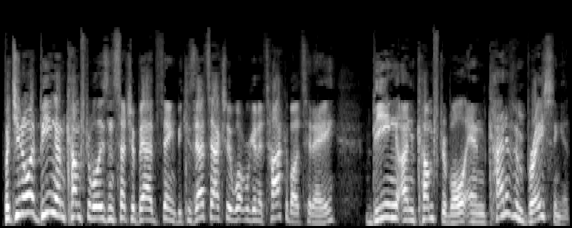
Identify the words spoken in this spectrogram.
But you know what? Being uncomfortable isn't such a bad thing because that's actually what we're going to talk about today being uncomfortable and kind of embracing it.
